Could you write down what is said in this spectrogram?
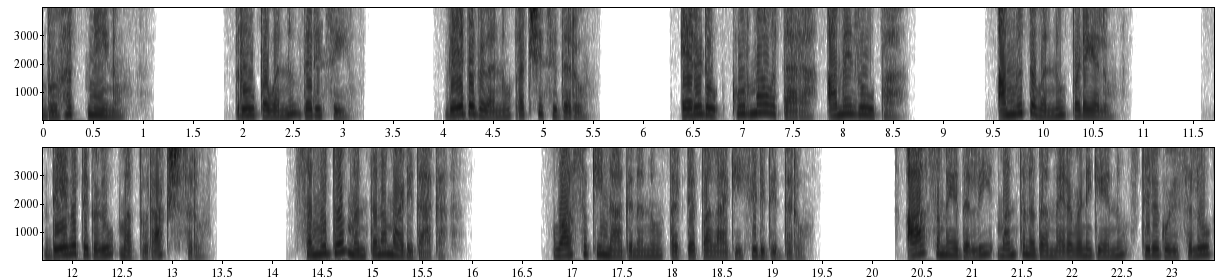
ಬೃಹತ್ ಮೀನು ರೂಪವನ್ನು ಧರಿಸಿ ವೇದಗಳನ್ನು ರಕ್ಷಿಸಿದರು. ಎರಡು ಕೂರ್ಮಾವತಾರ ಅಮೆ ರೂಪ ಅಮೃತವನ್ನು ಪಡೆಯಲು ದೇವತೆಗಳು ಮತ್ತು ರಾಕ್ಷಸರು ಸಮುದ್ರ ಮಂಥನ ಮಾಡಿದಾಗ ವಾಸುಕಿ ನಾಗನನ್ನು ತಟ್ಟೆಪಾಲಾಗಿ ಹಿಡಿದಿದ್ದರು. ಆ ಸಮಯದಲ್ಲಿ ಮಂಥನದ ಮೆರವಣಿಗೆಯನ್ನು ಸ್ಥಿರಗೊಳಿಸಲು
